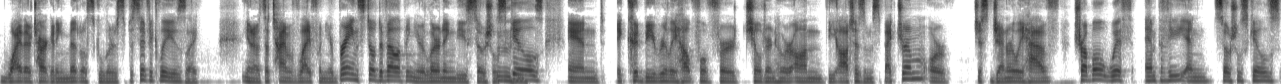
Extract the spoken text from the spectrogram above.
why they're targeting middle schoolers specifically is like, you know, it's a time of life when your brain's still developing, you're learning these social Mhm. skills, and it could be really helpful for children who are on the autism spectrum or just generally have trouble with empathy and social skills.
